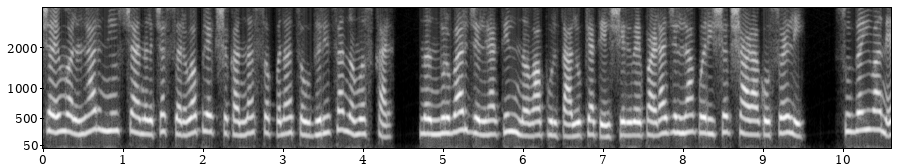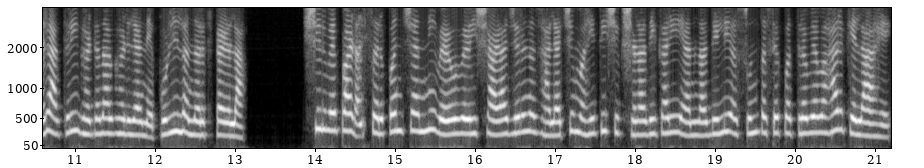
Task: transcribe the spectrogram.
जय मल्हार न्यूज चॅनलच्या सर्व प्रेक्षकांना सपना चौधरीचा नमस्कार. नंदुरबार जिल्ह्यातील नवापूर तालुक्यातील शिरवेपाडा जिल्हा परिषद शाळा कोसळली. सुदैवाने रात्री घटना घडल्याने पुढील अनर्थ टळला. शिरवेपाडा सरपंचांनी वेळोवेळी शाळा जीर्ण झाल्याची माहिती शिक्षणाधिकारी यांना दिली असून तसे पत्रव्यवहार केला आहे.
